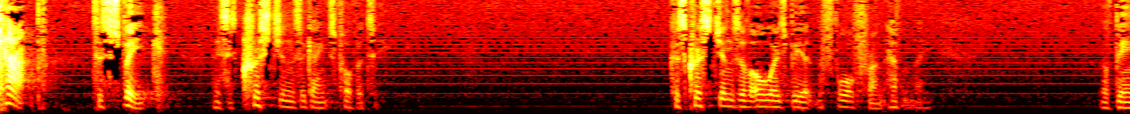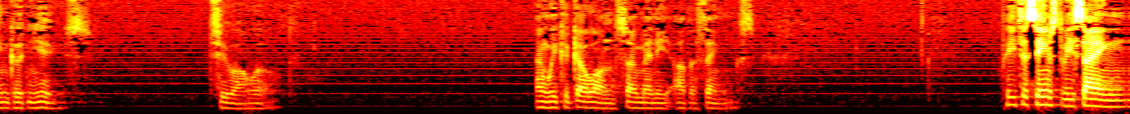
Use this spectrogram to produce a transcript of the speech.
CAP to speak. And it says Christians Against Poverty. Because Christians have always been at the forefront, haven't they? Of being good news to our world. And we could go on so many other things. Peter seems to be saying,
